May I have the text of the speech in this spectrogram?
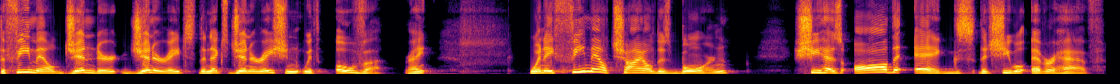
The female gender generates the next generation with ova, right? When a female child is born, she has all the eggs that she will ever have.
